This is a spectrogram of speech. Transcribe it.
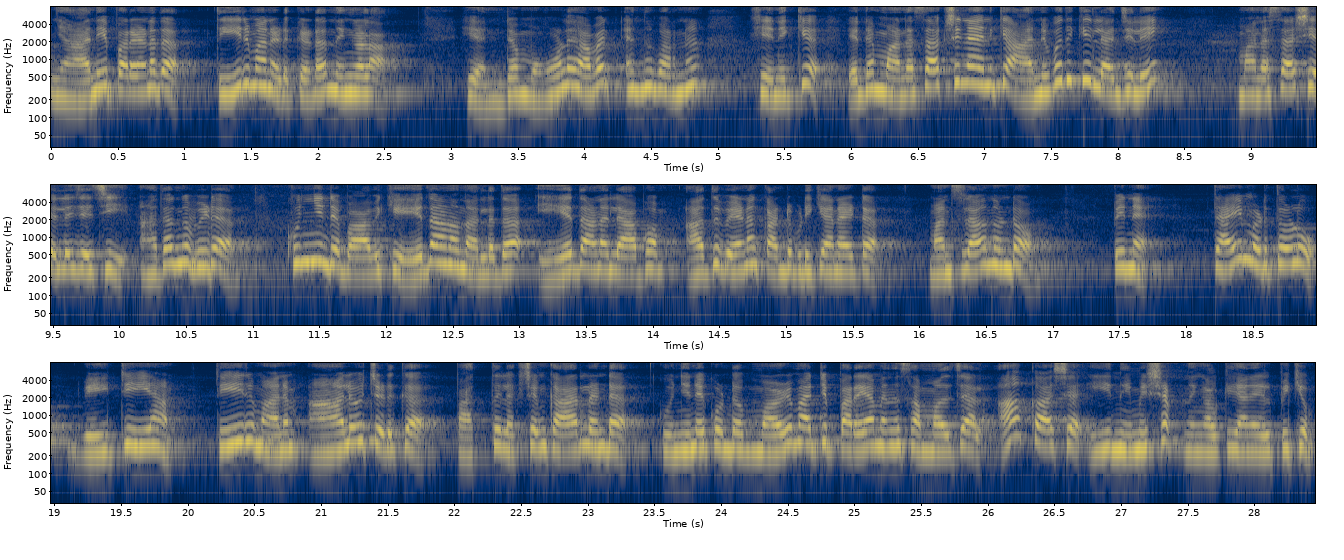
ഞാനീ പറയണത്. തീരുമാനം എടുക്കേണ്ടത് നിങ്ങളാ. എന്റെ മോളെ അവൻ എന്ന് പറഞ്ഞ് എനിക്ക് എന്റെ മനസാക്ഷിനെ എനിക്ക് അനുവദിക്കില്ല അഞ്ജലി. മനസാക്ഷിയല്ലേ ചേച്ചി? അതങ്ങ് വിട്. കുഞ്ഞിന്റെ ഭാവിക്ക് ഏതാണോ നല്ലത് ഏതാണ് ലാഭം അത് വേണം കണ്ടുപിടിക്കാനായിട്ട്. മനസ്സിലാകുന്നുണ്ടോ പിന്നെ ടൈം എടുത്തോളൂ. വെയിറ്റ് ചെയ്യാം. തീരുമാനം ആലോചിച്ചെടുക്കുക പത്ത് ലക്ഷം കാറിലുണ്ട്. കുഞ്ഞിനെ കൊണ്ട് മഴ മാറ്റി പറയാമെന്ന് സമ്മതിച്ചാൽ ആ കാശ് ഈ നിമിഷം നിങ്ങൾക്ക് ഞാൻ ഏൽപ്പിക്കും.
